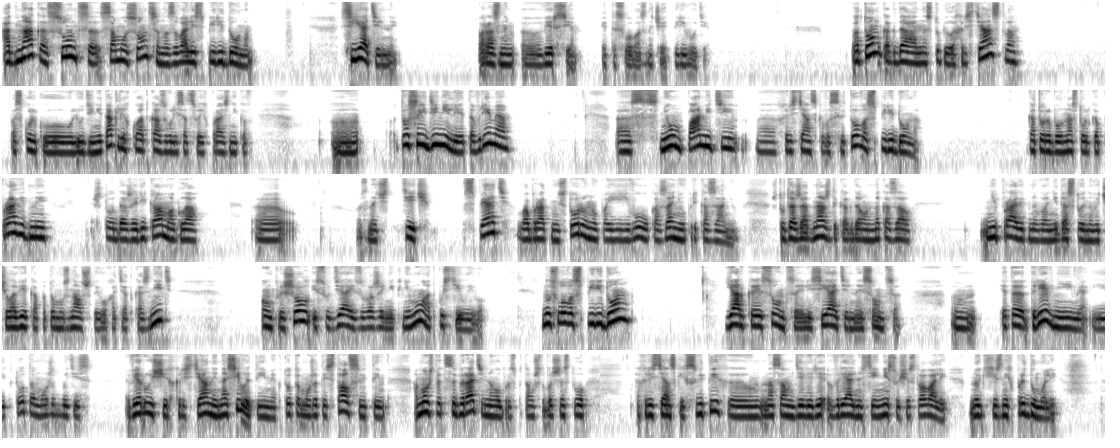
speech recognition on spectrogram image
Однако солнце, само солнце называли Спиридоном. Сиятельный, по разным э, версиям это слово означает в переводе. Потом, когда наступило христианство, поскольку люди не так легко отказывались от своих праздников, то соединили это время э, с днем памяти э, христианского святого Спиридона, который был настолько праведный, что даже река могла значит, течь вспять в обратную сторону по его указанию, приказанию. Что даже однажды, когда он наказал неправедного, недостойного человека, а потом узнал, что его хотят казнить, он пришел, и судья из уважения к нему отпустил его. Но слово «спиридон» – яркое солнце или сиятельное солнце – это древнее имя, и кто-то, может быть, из верующих христиан и носил это имя. Кто-то, может, и стал святым. А может, это собирательный образ, потому что большинство христианских святых э, на самом деле в реальности не существовали. Многих из них придумали.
